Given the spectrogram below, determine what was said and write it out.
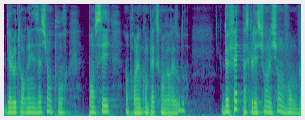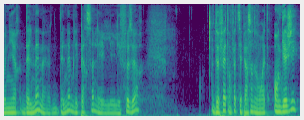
via l'auto-organisation pour penser aux problèmes complexes qu'on veut résoudre. De fait, parce que les solutions vont venir d'elles-mêmes, d'elles-mêmes les personnes, les, les faiseurs. De fait, en fait, ces personnes vont être engagées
